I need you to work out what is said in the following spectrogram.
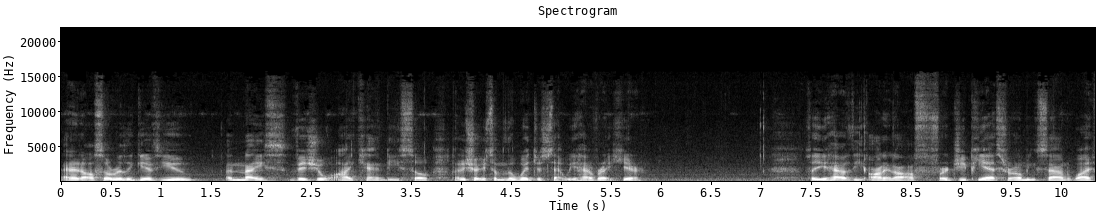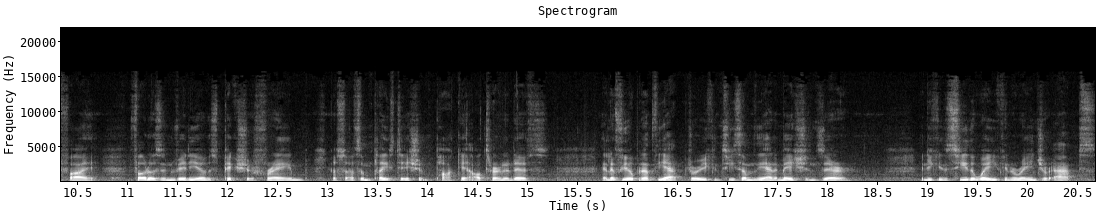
And it also really gives you a nice visual eye candy. So let me show you some of the widgets that we have right here. So you have the on and off for GPS, roaming sound, Wi-Fi, photos and videos, picture frame. You also have some PlayStation Pocket alternatives. And if you open up the app drawer, you can see some of the animations there. And you can see the way you can arrange your apps.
